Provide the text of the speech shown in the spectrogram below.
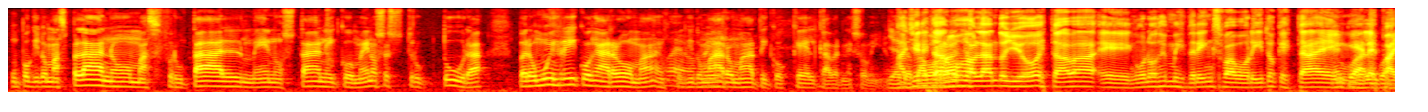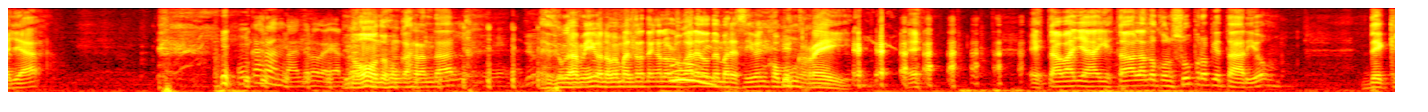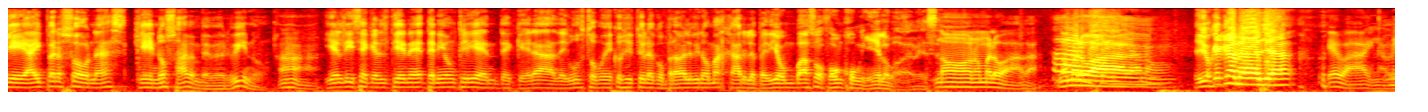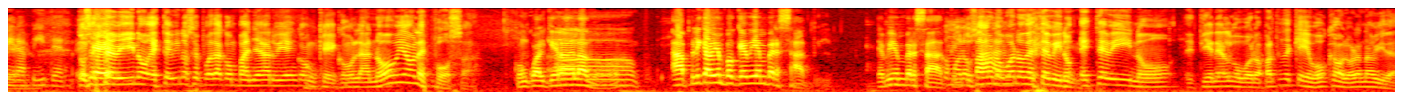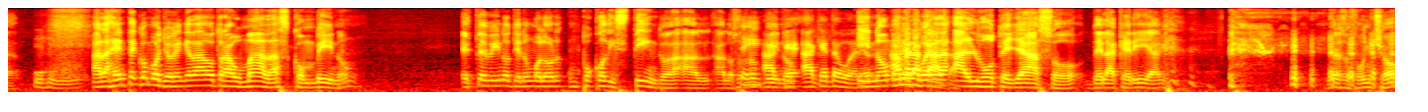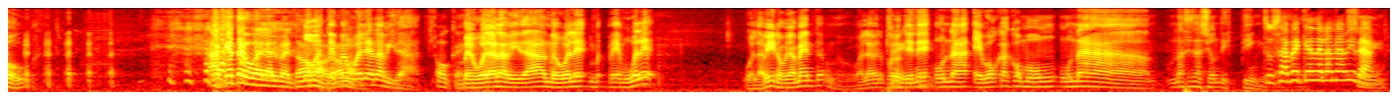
un poquito más plano, más frutal, menos tánico, menos estructura, pero muy rico en aroma, un poquito más aromático que el Cabernet Sauvignon. Ayer está estábamos borracho. hablando, yo estaba en uno de mis drinks favoritos que está en, ¿En cuál, el? España. Un carrandal de lo de. No, no es un garrandal. Es de un amigo. No me maltraten a los lugares donde me reciben como un rey. Eh, Estaba allá y estaba hablando con su propietario de que hay personas que no saben beber vino. Ajá. Y él dice que él tiene, tenía un cliente que era de gusto muy exquisito y le compraba el vino más caro y le pedía un vaso fon con hielo para beberse. No, no me lo haga. No Ay, me lo haga, no. Y yo, qué canalla. Qué vaina. Mira. Peter. Entonces este vino, este vino se puede acompañar bien con qué, con la novia o la esposa. Con cualquiera de las Ah. dos. Aplica bien porque es bien versátil. Es bien versátil. Como Tú sabes lo bueno de este vino. Este vino eh, tiene algo bueno, aparte de que evoca olor a Navidad. A la gente como yo que han quedado traumadas con vino, este vino tiene un olor un poco distinto a, a- a los Sí. otros ¿A vinos. qué, ¿A qué te huele? Y no me Dame recuerda al botellazo de la quería. Eso fue un show. ¿A qué te huele, Alberto? No, Vamos este ver, me huele a. Navidad. Me huele a Navidad, me huele, me huele Huele a vino, obviamente, huele a vino, pero Sí, tiene sí. una, evoca como un- una, una sensación distinta. ¿Tú sabes qué de la Navidad? Sí.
